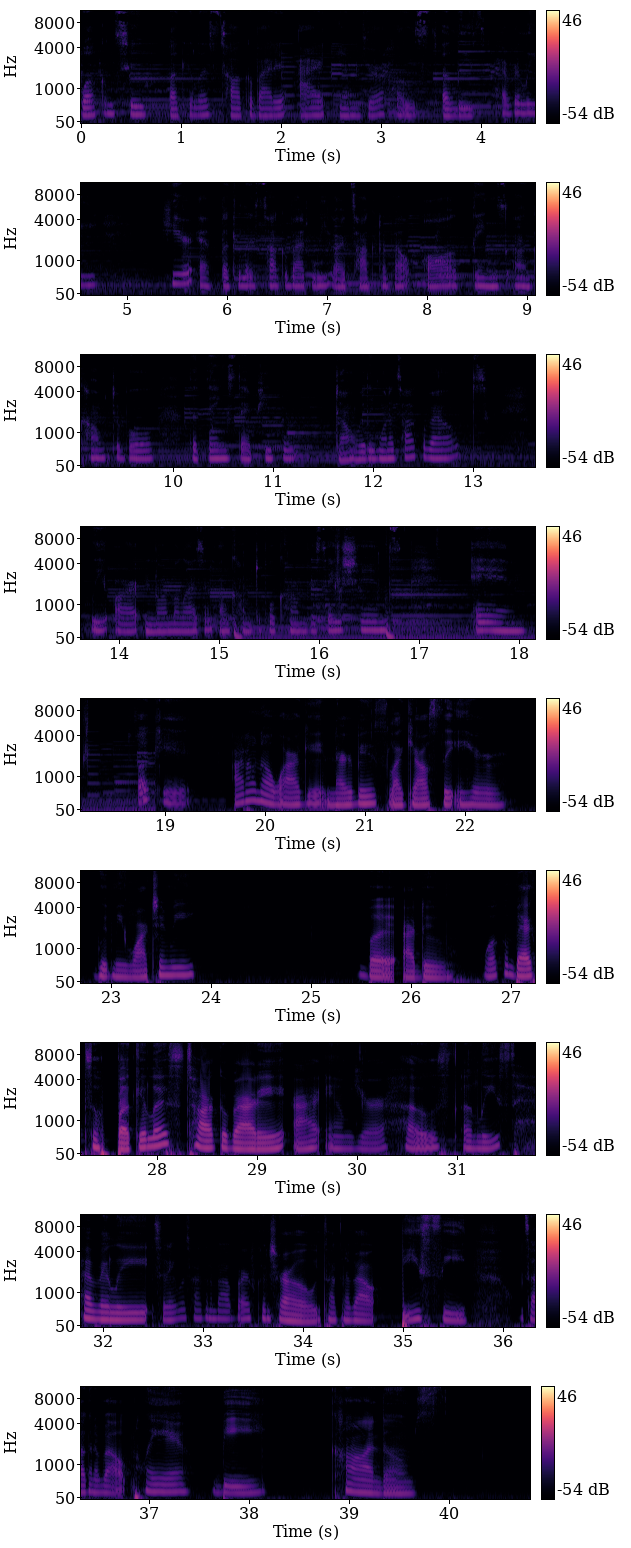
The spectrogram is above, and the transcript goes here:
Welcome to Bucket Let's Talk About It. I am your host, Elise Heverly. Here at Bucket Let's Talk About It, we are talking about all things uncomfortable, the things that people don't really want to talk about. We are normalizing uncomfortable conversations and fuck it. I don't know why I get nervous, like y'all sitting here with me watching me, but I do. Welcome back to Bucket Let's Talk About It. I am your host, Elise Heverly. Today we're talking about birth control. We're talking about BC. We're talking about Plan B condoms.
